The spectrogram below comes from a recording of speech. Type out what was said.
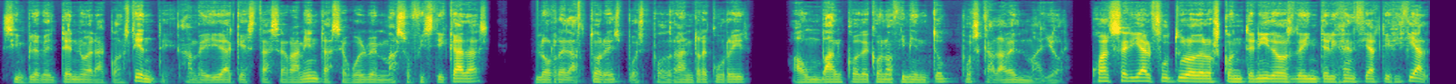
simplemente no era consciente. A medida que estas herramientas se vuelven más sofisticadas, los redactores pues, podrán recurrir a un banco de conocimiento pues, cada vez mayor. ¿Cuál sería el futuro de los contenidos de inteligencia artificial?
